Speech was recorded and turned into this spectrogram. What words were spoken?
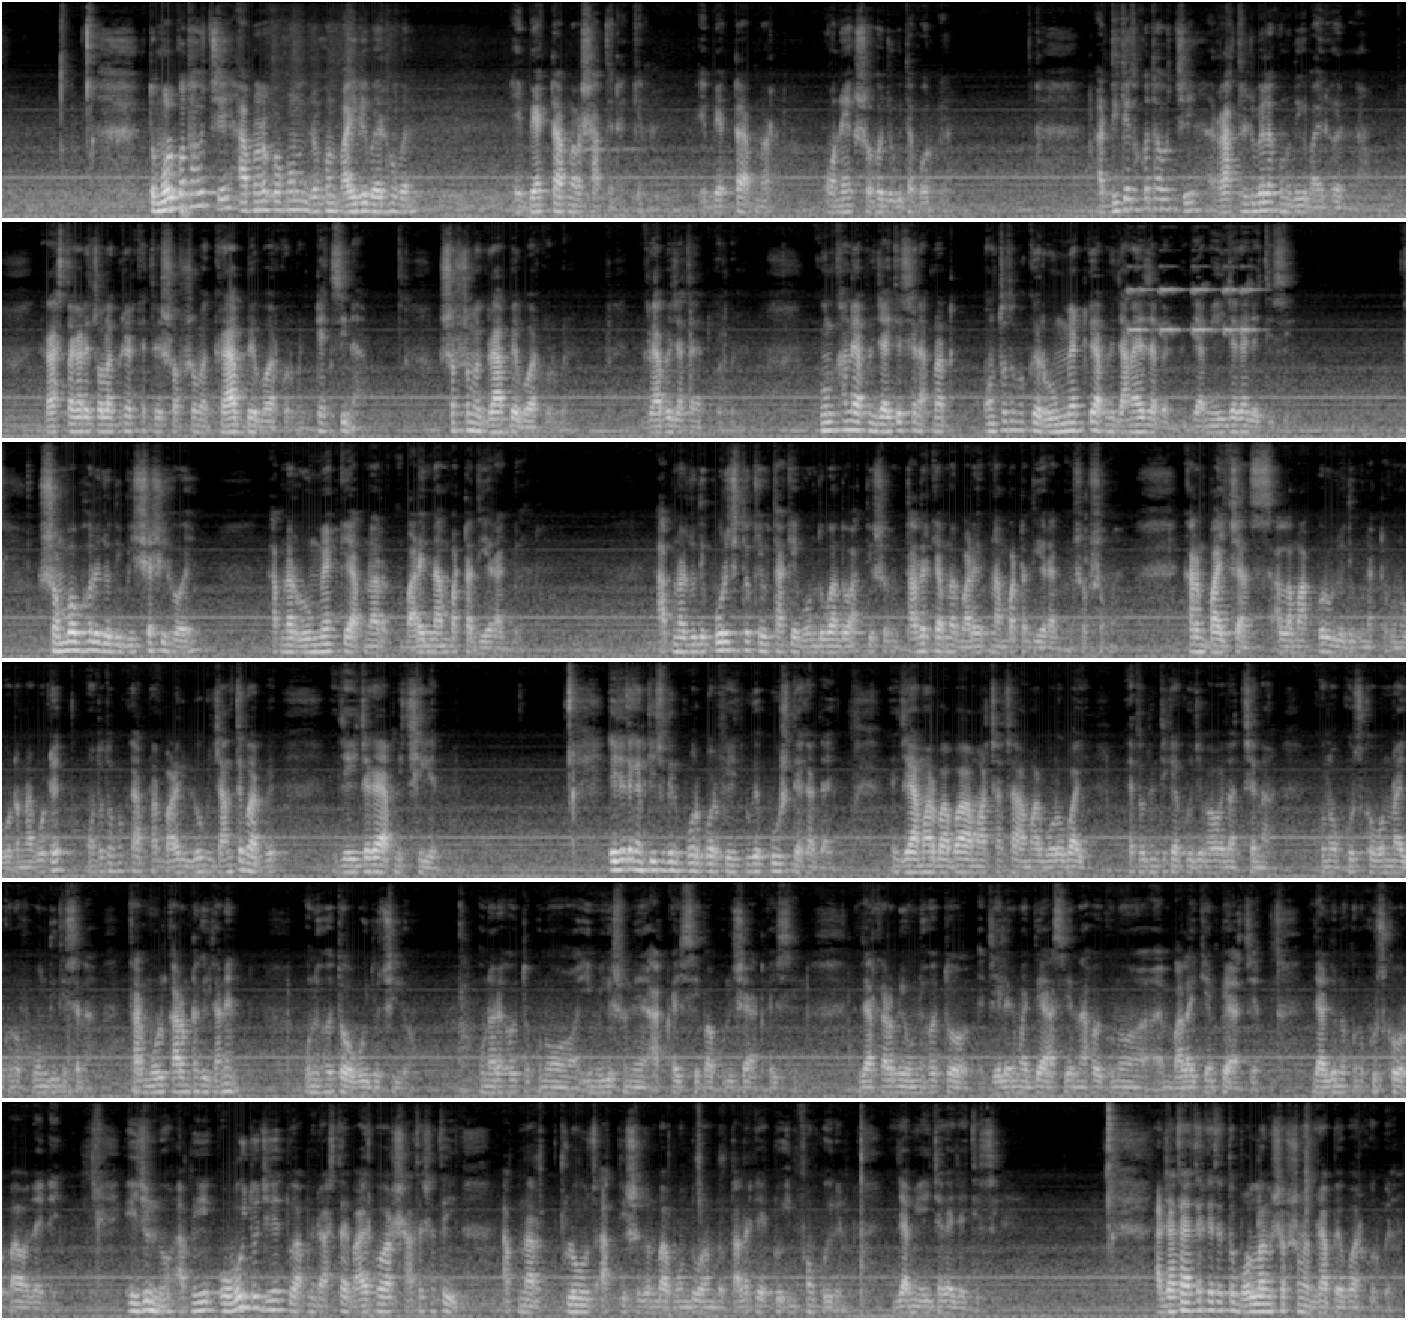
তো মূল কথা হচ্ছে, আপনারা কখন যখন বাইরে বের হবেন, এই ব্যাগটা আপনারা সাথে রাখেন। এই ব্যাগটা আপনার অনেক সহযোগিতা করবে। আর দ্বিতীয়ত কথা হচ্ছে, রাত্রির বেলা কোনো দিকে বাইর হবেন না। রাস্তাঘাটে চলাফেরার ক্ষেত্রে সবসময় গ্রাফ ব্যবহার করবেন। ট্যাক্সি না। সবসময় গ্রাফ ব্যবহার করবেন। গ্রাবে যাতায়াত করবেন। কোনখানে আপনি যাইতেছেন, আপনার অন্ততপক্ষে রুমমেটকে আপনি জানাই যাবেন যে আমি এই জায়গায় যাইতেছি। সম্ভব হলে যদি বিশ্বাসী হয়, আপনার রুমমেটকে আপনার বাড়ির নাম্বারটা দিয়ে রাখবেন। আপনার যদি পরিচিত কেউ থাকে বন্ধু বান্ধব আত্মীয় স্বজন তাদেরকে আপনার বাড়ির নাম্বারটা দিয়ে রাখবেন সবসময়। কারণ বাই চান্স আল্লাহ মাফ করুক, যদি কোনো একটা কোনো ঘটনা ঘটে, অন্ততপক্ষে আপনার বাড়ির লোক জানতে পারবে যে এই জায়গায় আপনি ছিলেন। এই যে দেখেন, কিছুদিন পর পর ফেসবুকে পুশ দেখা যায় যে, আমার বাবা, আমার চাচা, আমার বড় ভাই এতদিন থেকে খুঁজে পাওয়া যাচ্ছে না। কোনো খোঁজখবর নাই, কোনো ফোন দিতেছে না। তার মূল কারণটা কি জানেন? উনি হয়তো অবৈধ ছিল। ওনারা হয়তো কোনো ইমিগ্রেশনে আটকাইছে বা পুলিশে আটকাইছে। যার কারণে উনি হয়তো জেলের মধ্যে আসে না হয় কোনো বালাই ক্যাম্পে আছে। যার জন্য কোনো খোঁজখবর পাওয়া যায় নাই এই জন্য আপনি অবৈধ যেহেতু আপনি রাস্তায় বাইর হওয়ার সাথে সাথেই আপনার ক্লোজ আত্মীয় স্বজন বা বন্ধু বান্ধব তাদেরকে একটু ইনফর্ম করেন যে আমি এই জায়গায় যাইতেছি। আর যাতায়াতের ক্ষেত্রে তো বললাম, সবসময় গ্রাফ ব্যবহার করবেন।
